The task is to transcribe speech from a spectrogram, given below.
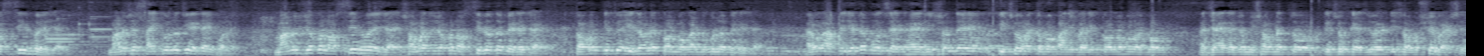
অস্থির হয়ে যাই। মানুষের সাইকোলজি এটাই বলে। মানুষ যখন অস্থির হয়ে যায়, সমাজে যখন অস্থিরতা বেড়ে যায়, তখন কিন্তু এই ধরনের কর্মকাণ্ডগুলো বেড়ে যায়। এবং আপনি যেটা বলছেন হ্যাঁ নিঃসন্দেহে কিছু হয়তো বা পারিবারিক কলহ এবং জায়গা জমি সংক্রান্ত কিছু ক্যাজুয়ালিটিস অবশ্যই বাড়ছে।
